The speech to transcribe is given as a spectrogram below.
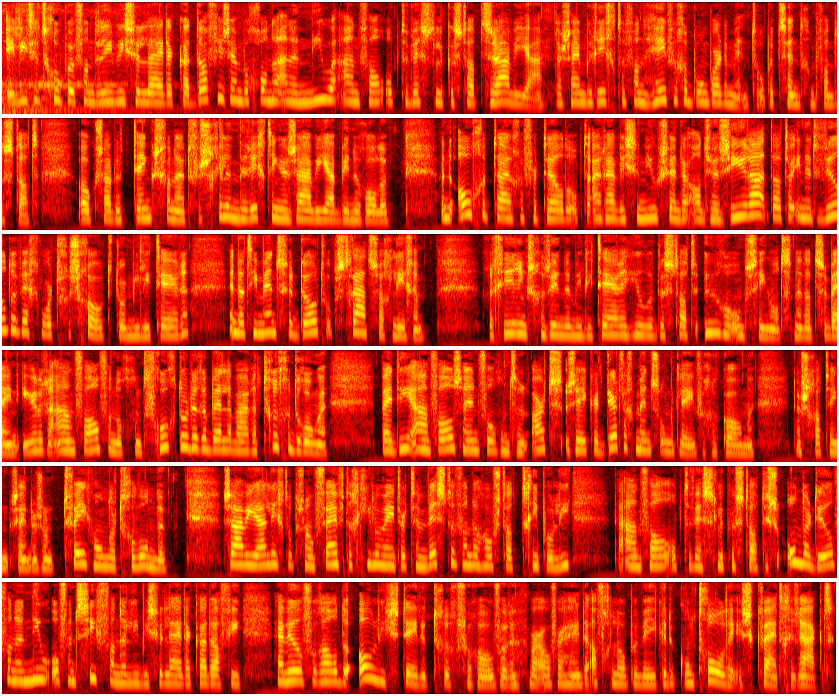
Elitetroepen van de Libische leider Gaddafi zijn begonnen aan een nieuwe aanval op de westelijke stad Zawiya. Er zijn berichten van hevige bombardementen op het centrum van de stad. Ook zouden tanks vanuit verschillende richtingen Zawiya binnenrollen. Een ooggetuige vertelde op de Arabische nieuwszender Al Jazeera dat er in het wilde weg wordt geschoten door militairen en dat hij mensen dood op straat zag liggen. Regeringsgezinde militairen hielden de stad uren omsingeld... nadat ze bij een eerdere aanval vanochtend vroeg door de rebellen waren teruggedrongen. Bij die aanval zijn volgens een arts zeker 30 mensen om het leven gekomen. Naar schatting zijn er zo'n 200 gewonden. Zawiya ligt op zo'n 50 kilometer ten westen van de hoofdstad Tripoli... De aanval op de westelijke stad is onderdeel van een nieuw offensief van de Libische leider Gaddafi. Hij wil vooral de oliesteden terugveroveren, waarover hij de afgelopen weken de controle is kwijtgeraakt.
